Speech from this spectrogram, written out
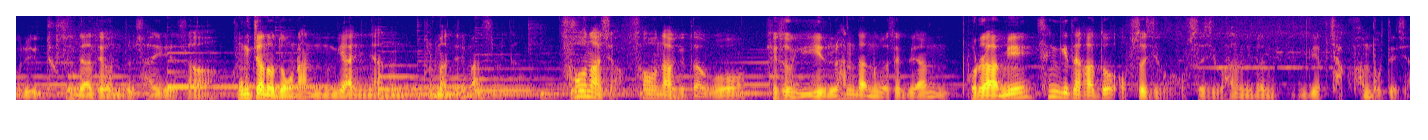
우리 특수진단 대원들 사이에서 공짜 노동을 하는 게 아니냐는 불만들이 많습니다. 서운하죠. 서운하기도 하고 계속 이 일을 한다는 것에 대한 보람이 생기다가도 없어지고 없어지고 하는 이런 게 자꾸 반복되죠.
